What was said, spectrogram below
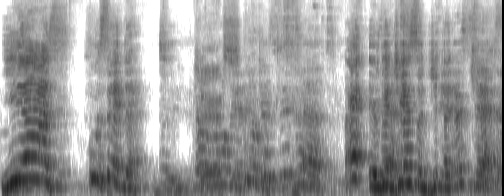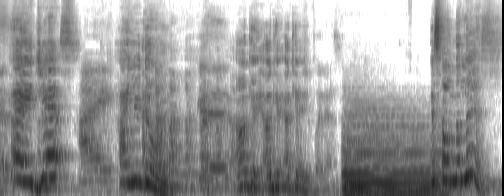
Yes. Who said that? Yes. Hey, is that Jess or Je- uh, Jess. Hey, Jess. Hi. How you doing? Good. Okay, okay, okay. It's on the list.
